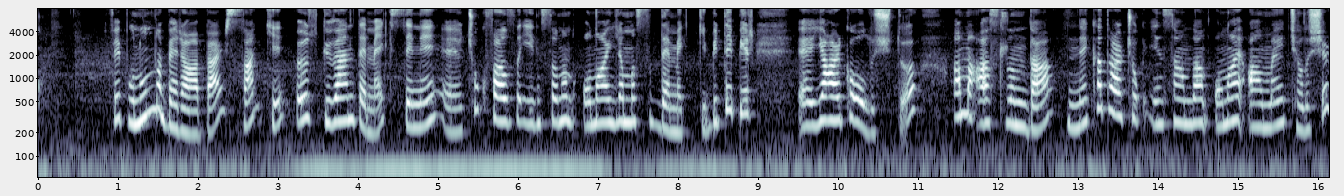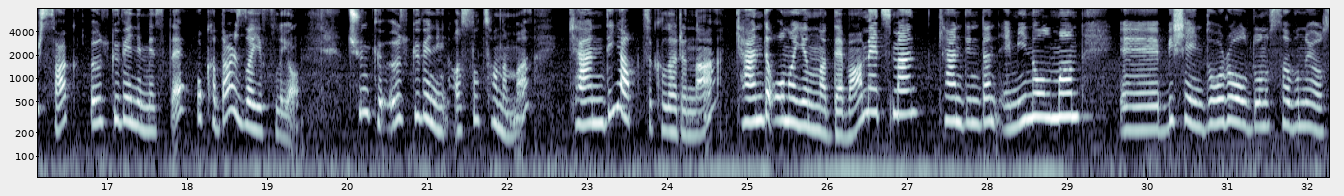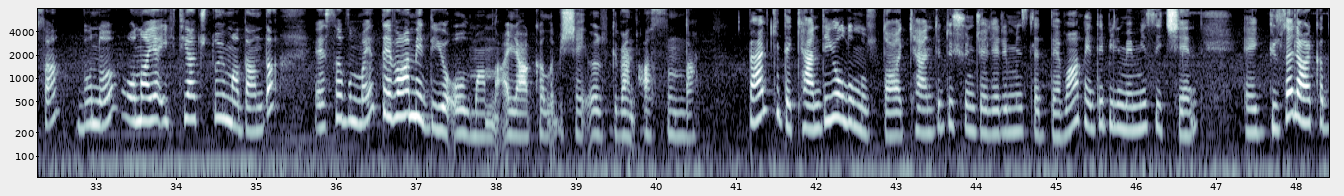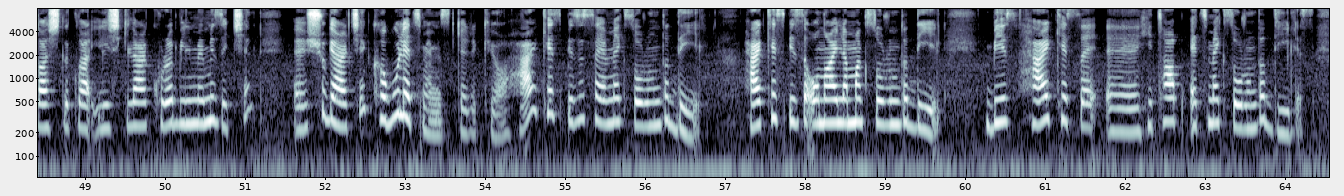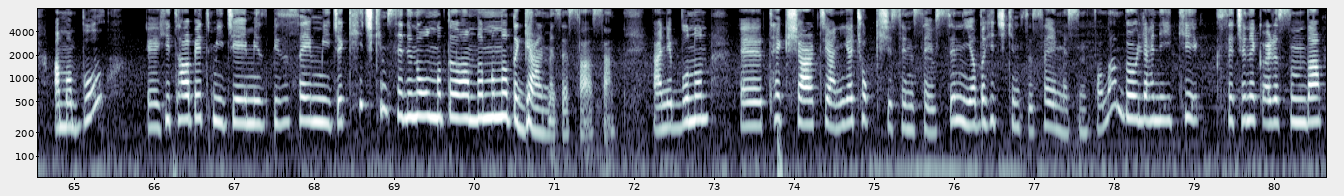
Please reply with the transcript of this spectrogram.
Ve bununla beraber sanki özgüven demek seni e, çok fazla insanın onaylaması demek gibi de bir e, yargı oluştu. Ama aslında ne kadar çok insandan onay almaya çalışırsak özgüvenimiz de o kadar zayıflıyor. Çünkü özgüvenin asıl tanımı kendi yaptıklarına, kendi onayınla devam etmen, kendinden emin olman, e, bir şeyin doğru olduğunu savunuyorsa bunu onaya ihtiyaç duymadan da e, savunmaya devam ediyor olmanla alakalı bir şey özgüven aslında. Belki de kendi yolumuzda, kendi düşüncelerimizle devam edebilmemiz için, e, güzel arkadaşlıklar, ilişkiler kurabilmemiz için e, şu gerçeği kabul etmemiz gerekiyor. Herkes bizi sevmek zorunda değil. Herkes bizi onaylamak zorunda değil. Biz herkese e, hitap etmek zorunda değiliz. Ama bu e, hitap etmeyeceğimiz, bizi sevmeyecek hiç kimsenin olmadığı anlamına da gelmez esasen. Yani bunun e, tek şart yani ya çok kişi seni sevsin ya da hiç kimse sevmesin falan. Böyle hani iki seçenek arasında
